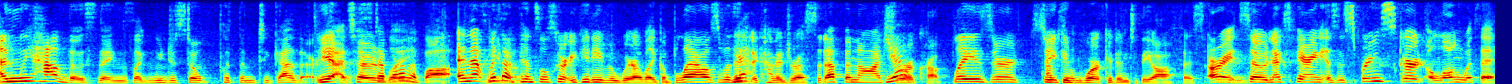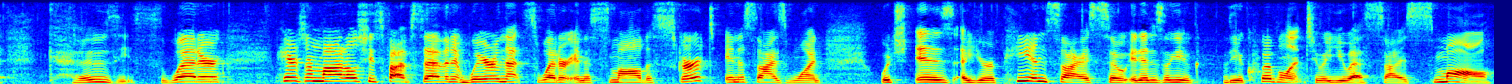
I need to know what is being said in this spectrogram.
And we have those things. Like we just don't put them together. Yeah, So totally. Step out of the box. and that with you that pencil skirt, you could even wear like a blouse with Yeah. it to kind of dress it up a notch, or a crop blazer, so you could work it into the office. All right, mm-hmm. so next pairing is a spring skirt along with a cozy sweater. Here's our model. She's 5'7", and wearing that sweater in a small, the skirt in a size one, which is a European size, so it is a, the equivalent to a U.S. size small.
